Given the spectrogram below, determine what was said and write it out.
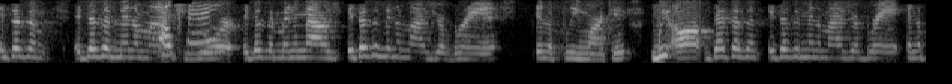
It doesn't it doesn't minimize Okay. your it doesn't minimize it doesn't minimize your brand. In a flea market. We all that doesn't it doesn't minimize your brand in a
